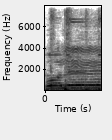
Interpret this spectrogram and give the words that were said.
বলে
